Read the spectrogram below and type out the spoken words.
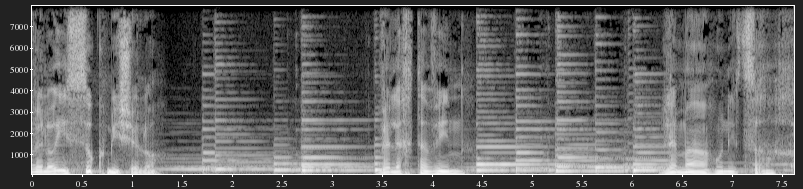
ולא עיסוק משלו. ולך תבין למה הוא נצרך.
